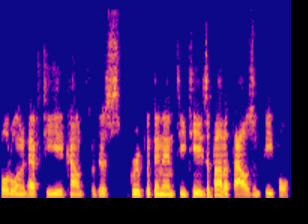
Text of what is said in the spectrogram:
total FTE account for this group within NTT is about a thousand people,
